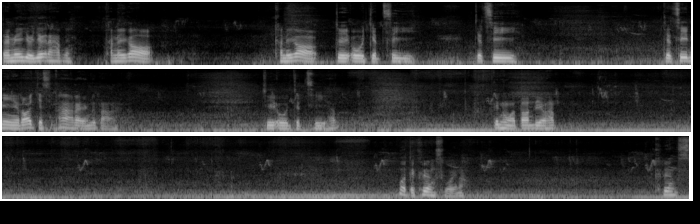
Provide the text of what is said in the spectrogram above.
แต่มีอยู่เยอะนะครับนี่คันนี้ก็ คันนี้ก็ JO 7C 7C 7C นี่ร้อยเจ็ดสิบห้าแรงหรือเปล่า JO 7C ครับ เป็นหัวตอนเดียวครับ โอ้แต่เครื่องสวยเนาะ เครื่องส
